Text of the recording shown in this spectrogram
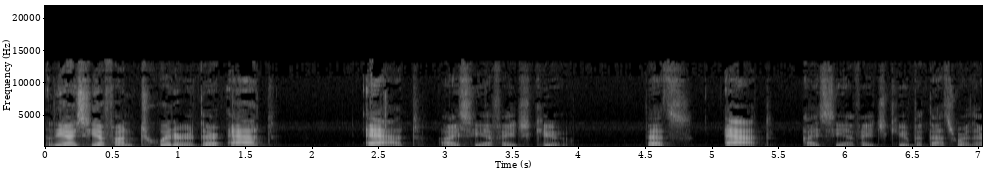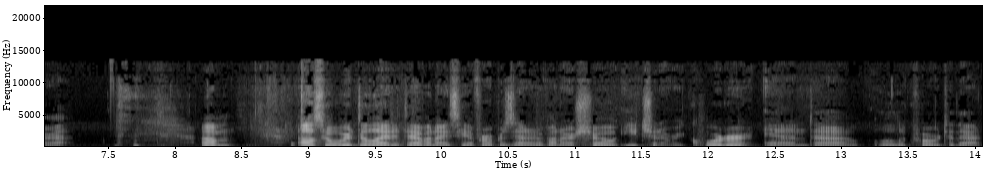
the ICF on Twitter. They're at, at ICFHQ. That's at ICFHQ, but that's where they're at. um, also, we're delighted to have an ICF representative on our show each and every quarter, and uh, we'll look forward to that.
